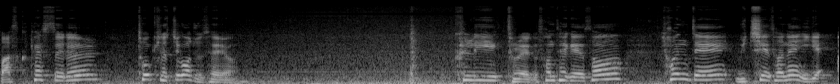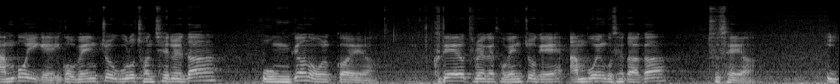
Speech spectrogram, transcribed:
마스크 패스를 키를 찍어주세요. 클릭 드래그 선택해서 현재 위치에서는 이게 안 보이게 이거 왼쪽으로 전체를 다 옮겨 놓을 거예요. 그대로 드래그해서 왼쪽에 안 보이는 곳에다가 두세요. 이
